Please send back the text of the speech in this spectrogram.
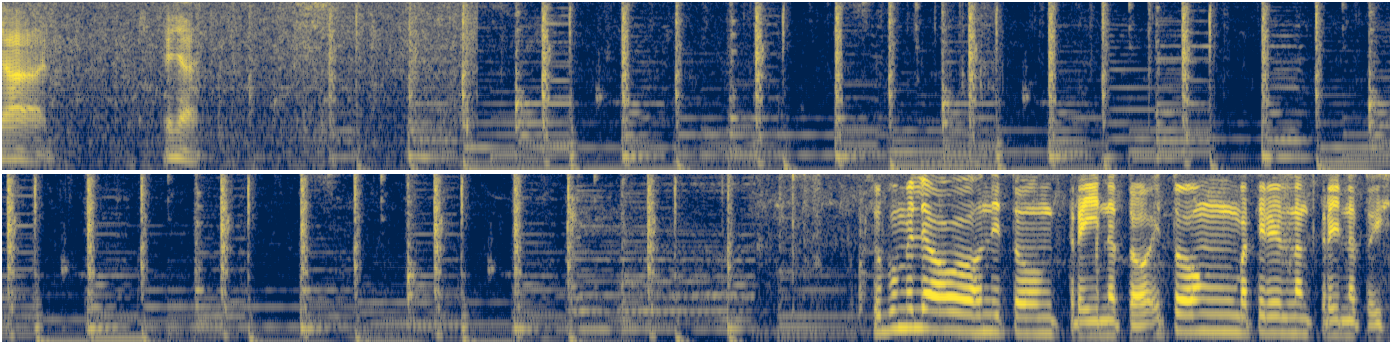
Yan. Ganyan. So bumili ako nitong tray na to. Itong material ng tray na to is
